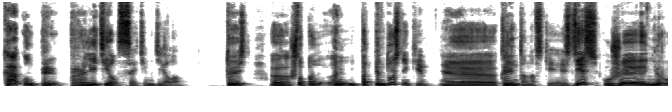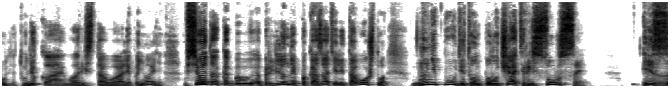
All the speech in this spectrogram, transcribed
как он пролетел с этим делом. То есть Э, что подпиндосники э, клинтоновские здесь уже не рулят. Улюкаева арестовали, понимаете? Все это как бы определенные показатели того, что ну, не будет он получать ресурсы из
